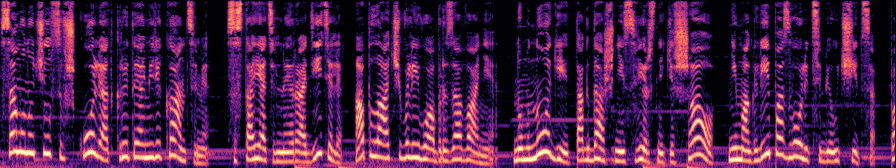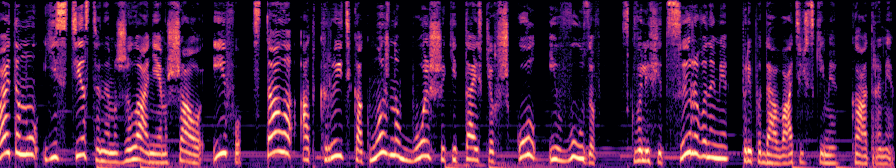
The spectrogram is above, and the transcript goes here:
Сам он учился в школе, открытой американцами. Состоятельные родители оплачивали его образование. Но многие тогдашние сверстники Шао не могли позволить себе учиться. Поэтому естественным желанием Шао Ифу стало открыть как можно больше китайских школ и вузов, с квалифицированными преподавательскими кадрами.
